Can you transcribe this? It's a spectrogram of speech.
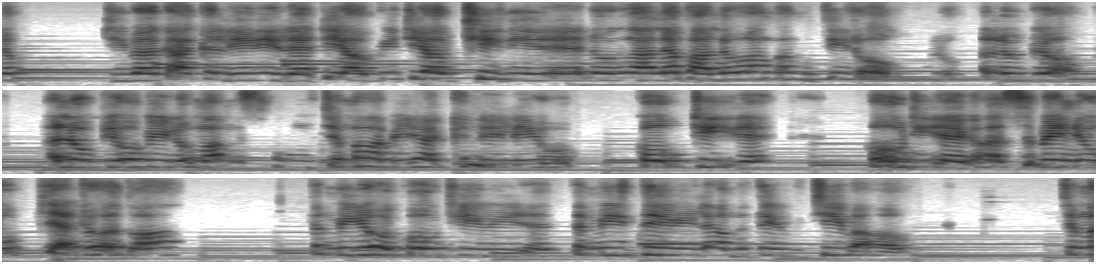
လို့ဒီဘက်ကကလေးတွေလည်းတယောက်ပြီးတယောက်ထိနေတယ်လို့ငါလည်းဘာလို့မှမသိတော့ဘူးလို့အဲ့လိုပြောအဲ့လိုပြောပြီးလို့မှမဆုံးကျမဘေးကကလေးလေးကိုကုတ်ထိတယ်ကုတ်ထိတဲ့ကစပိန်ကိုပြတ်ထွက်သွားသမီးတော့ကုတ်ထိပြီးတယ်သမီးသိပြီလားမသိဘူးကြည့်ပါဦးကျမ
